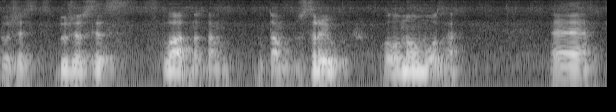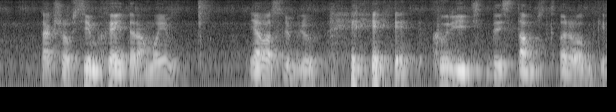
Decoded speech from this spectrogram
дуже, дуже все складно, там, ну, там взрив головного мозга. Е, так що всім хейтерам моїм, я вас люблю. Куріть десь там в сторонки.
